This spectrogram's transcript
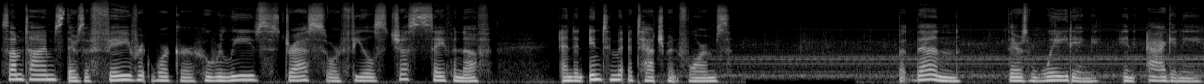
Sometimes there's a favorite worker who relieves stress or feels just safe enough, and an intimate attachment forms. But then there's waiting in agony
